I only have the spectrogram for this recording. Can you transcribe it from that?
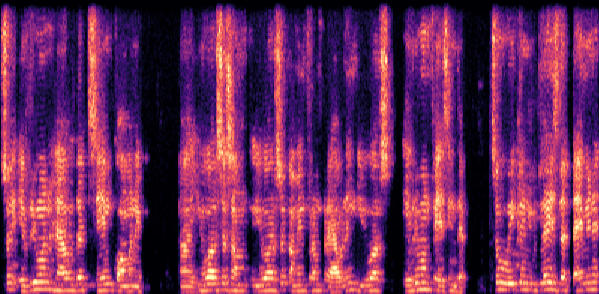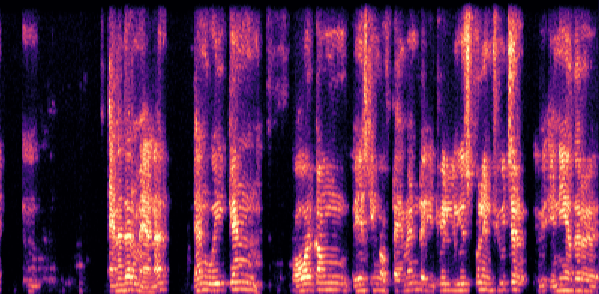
So everyone have that same common. Uh, you also some you also coming from traveling. You are everyone facing that. So we can utilize that time in a, another manner. Then we can overcome wasting of time and it will useful in future any other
